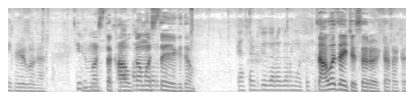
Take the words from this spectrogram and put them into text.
हे बघा. मस्त खाऊ का मस्त आहे एकदम. त्यासाठी जरा जरा मोठं चावत जायचे सरळ टराटर.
